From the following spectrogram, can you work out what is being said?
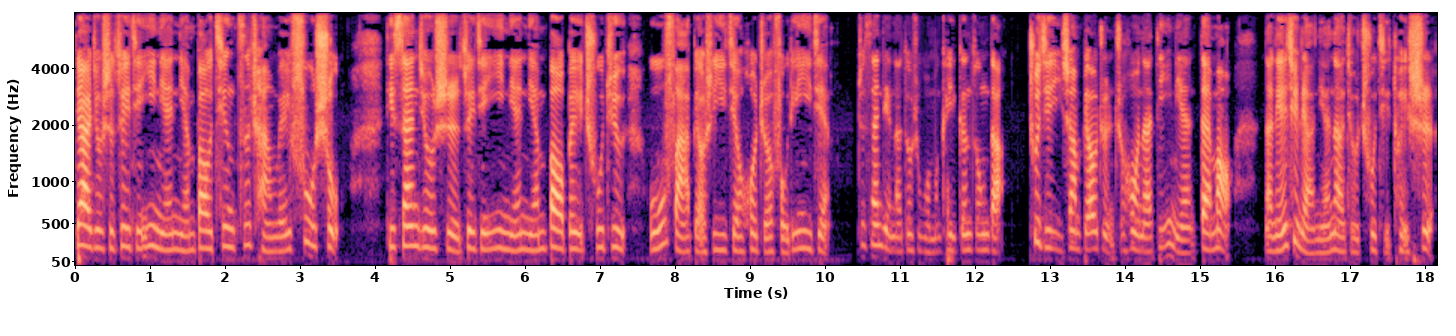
第二就是最近一年年报净资产为负数。第三就是最近一年年报被出具无法表示意见或者否定意见。这三点呢都是我们可以跟踪的。触及以上标准之后呢，第一年戴帽，那连续两年呢就触及退市。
